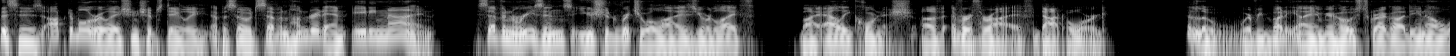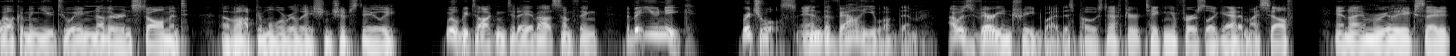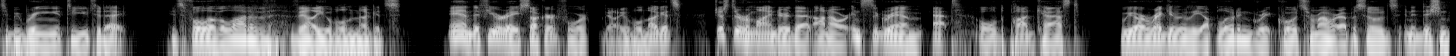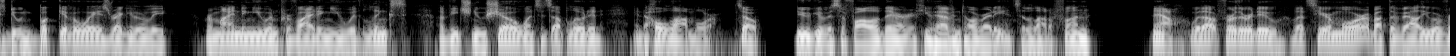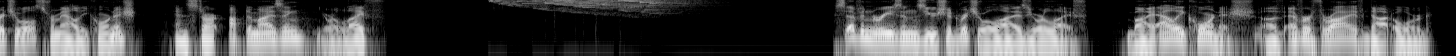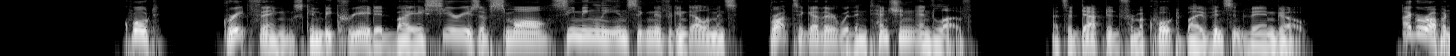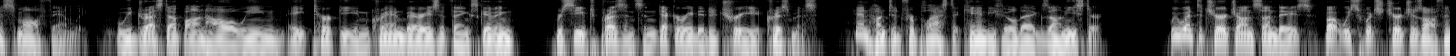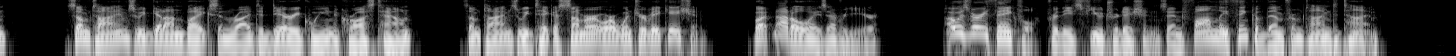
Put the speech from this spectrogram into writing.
This is Optimal Relationships Daily, episode 789 Seven Reasons You Should Ritualize Your Life by Ali Cornish of Everthrive.org. Hello, everybody. I am your host, Greg Audino, welcoming you to another installment of Optimal Relationships Daily. We'll be talking today about something a bit unique rituals and the value of them. I was very intrigued by this post after taking a first look at it myself and I am really excited to be bringing it to you today. It's full of a lot of valuable nuggets. And if you're a sucker for valuable nuggets, just a reminder that on our Instagram at Old Podcast, we are regularly uploading great quotes from our episodes, in addition to doing book giveaways regularly, reminding you and providing you with links of each new show once it's uploaded, and a whole lot more. So, do give us a follow there if you haven't already. It's a lot of fun. Now, without further ado, let's hear more about the value of rituals from Ali Cornish and start optimizing your life. Seven Reasons You Should Ritualize Your Life by Ali Cornish of Everthrive.org. Quote, Great things can be created by a series of small, seemingly insignificant elements brought together with intention and love. That's adapted from a quote by Vincent van Gogh. I grew up in a small family. We dressed up on Halloween, ate turkey and cranberries at Thanksgiving, received presents and decorated a tree at Christmas, and hunted for plastic candy filled eggs on Easter. We went to church on Sundays, but we switched churches often. Sometimes we'd get on bikes and ride to Dairy Queen across town. Sometimes we'd take a summer or winter vacation, but not always every year. I was very thankful for these few traditions and fondly think of them from time to time.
